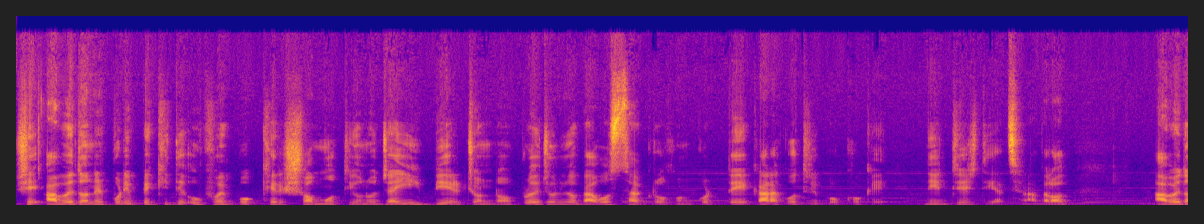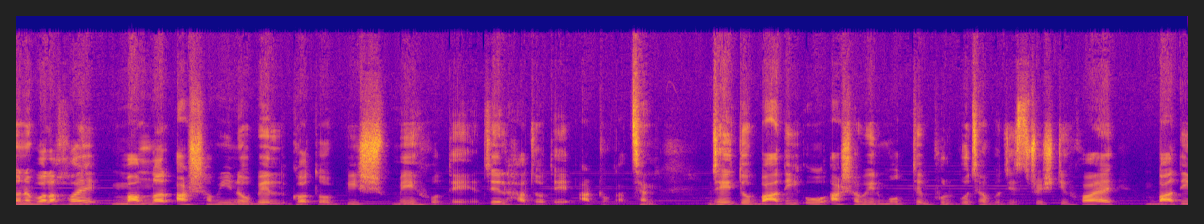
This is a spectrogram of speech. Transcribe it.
সেই আবেদনের পরিপ্রেক্ষিতে উভয় পক্ষের সম্মতি অনুযায়ী বিয়ের জন্য প্রয়োজনীয় ব্যবস্থা গ্রহণ করতে কারা কর্তৃপক্ষকে নির্দেশ দিয়েছেন আদালত। আবেদনে বলা হয়, মামলার আসামি নোবেল গত বিশ মে হতে জেল হাজতে আটক আছেন। যেহেতু বাদী ও আসামির মধ্যে ভুল বোঝাবুঝি সৃষ্টি হয়, বাদী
